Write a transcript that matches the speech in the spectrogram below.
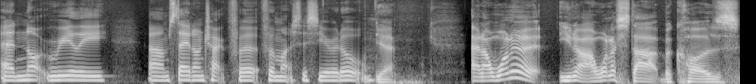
and not really um, stayed on track for for much this year at all. Yeah. And I want to, you know, I want to start because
